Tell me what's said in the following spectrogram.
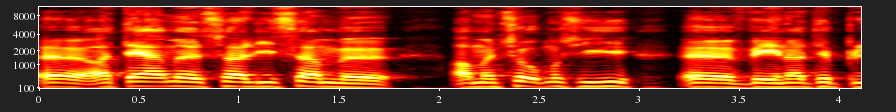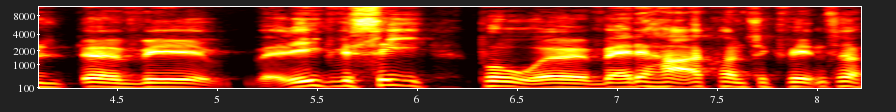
øh, og dermed så ligesom, Øh, og man så må sige, øh, vender det, øh, vil, ikke vil se på, øh, hvad det har af konsekvenser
